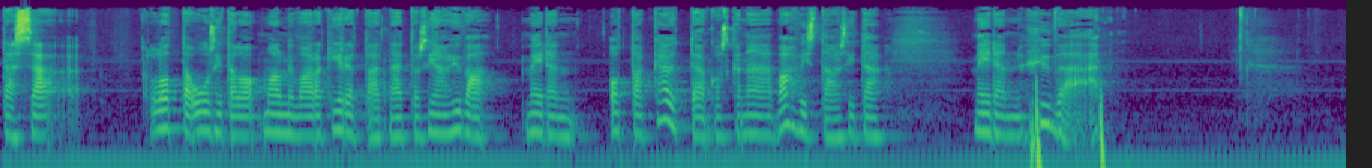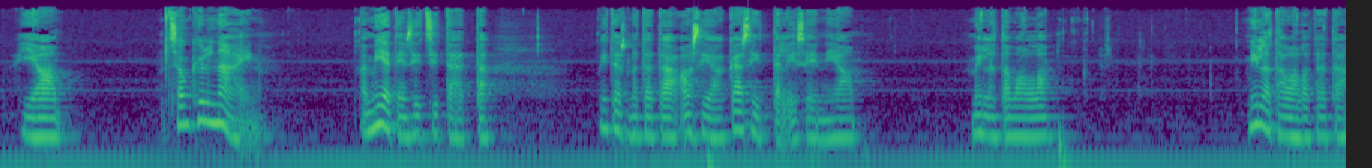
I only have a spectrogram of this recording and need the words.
tässä Lotta Uusitalo Malmivaara kirjoittaa, että näitä olisi ihan hyvä meidän ottaa käyttöön, koska nämä vahvistaa sitä meidän hyvää. Ja se on kyllä näin. Mä mietin sit sitä, että miten mä tätä asiaa käsittelisin ja millä tavalla, millä tavalla tätä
